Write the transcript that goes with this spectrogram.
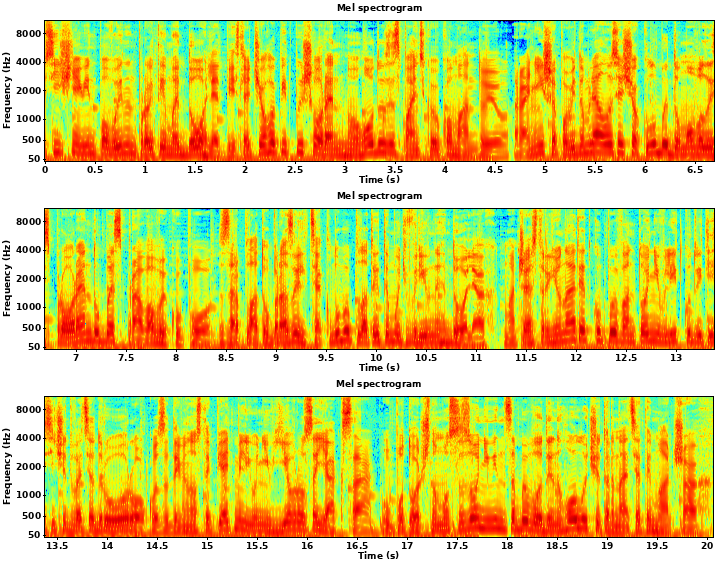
січня він повинен пройти медогляд, після чого підпише орендну угоду з іспанською командою. Раніше повідомлялося, що клуби домовились про оренду без права викупу. Зарплату бразильця клуби платитимуть в рівних долях. Манчестер Юнайтед купив Антоні влітку 2022 року за 95 мільйонів євро за Якса. У поточному сезоні він забив один гол у 14 матчах.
